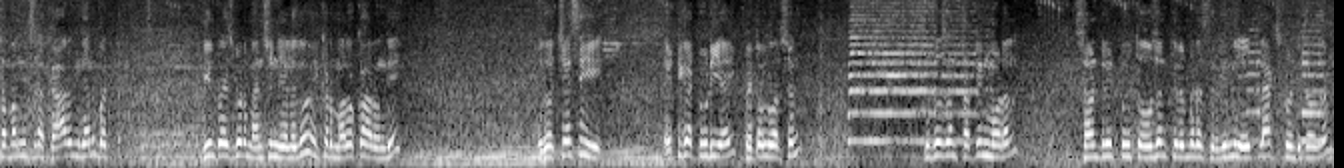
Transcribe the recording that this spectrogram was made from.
సంబంధించిన కార్ ఉంది కానీ బట్ దీని ప్రైస్ కూడా మెన్షన్ చేయలేదు. ఇక్కడ మరో కార్ ఉంది. ఇది వచ్చేసి ఎట్టిగా టూడీఐ petrol version two thousand thirteen model seventy two thousand kilometres తిరిగింది. ఎయిట్ ల్యాక్స్ ట్వంటీ థౌజండ్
